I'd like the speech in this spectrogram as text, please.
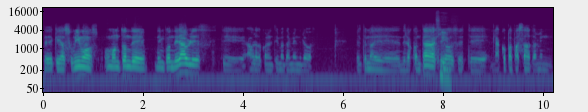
desde que asumimos un montón de, imponderables, este, ahora con el tema también de los el tema de, los contagios, este, la copa pasada también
